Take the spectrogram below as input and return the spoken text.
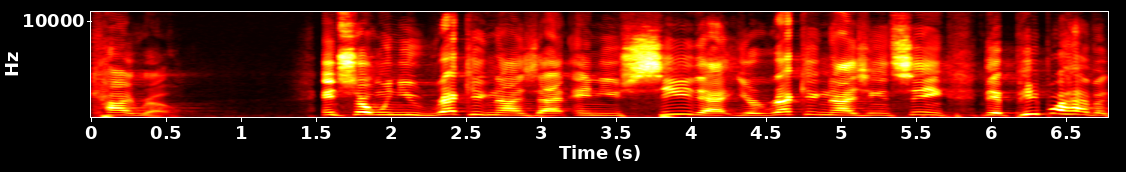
kairo. And so when you recognize that and you see that, you're recognizing and seeing that people have a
